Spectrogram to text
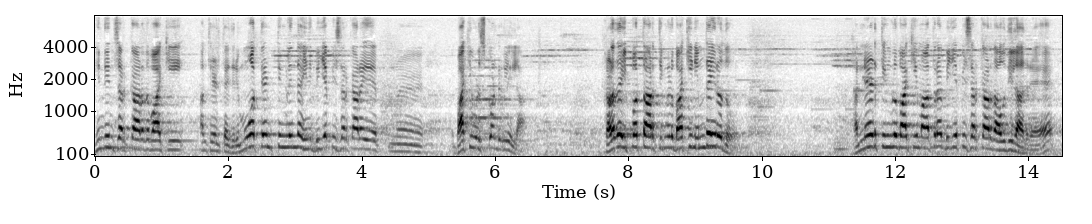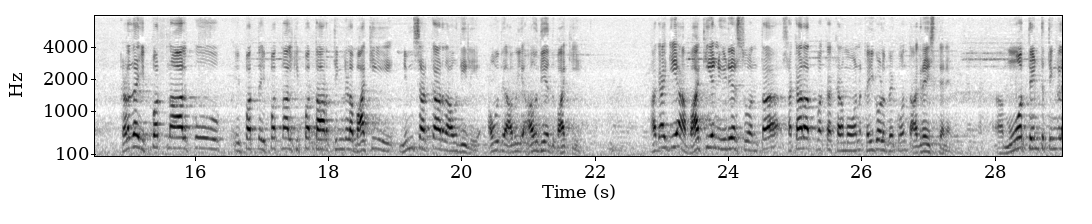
ಹಿಂದಿನ ಸರ್ಕಾರದ ಬಾಕಿ ಅಂತ ಹೇಳ್ತಾ ಇದ್ದೀರಿ. ಮೂವತ್ತೆಂಟು ತಿಂಗಳಿಂದ ಹಿಂದೆ ಬಿ ಜೆ ಪಿ ಸರ್ಕಾರ ಬಾಕಿ ಉಳಿಸ್ಕೊಂಡಿರಲಿಲ್ಲ. ಕಳೆದ ಇಪ್ಪತ್ತಾರು ತಿಂಗಳು ಬಾಕಿ ನಿಮ್ಮದೇ ಇರೋದು. ಹನ್ನೆರಡು ತಿಂಗಳು ಬಾಕಿ ಮಾತ್ರ ಬಿ ಜೆ ಪಿ ಸರ್ಕಾರದ ಅವಧಿಲ್ಲ ಆದರೆ ಕಳೆದ ಇಪ್ಪತ್ನಾಲ್ಕು, ಇಪ್ಪತ್ತು, ಇಪ್ಪತ್ನಾಲ್ಕು, ಇಪ್ಪತ್ತಾರು ತಿಂಗಳ ಬಾಕಿ ನಿಮ್ಮ ಸರ್ಕಾರದ ಅವಧಿಲಿ, ಅವಧಿ ಅವಿ ಅವಧಿಯದ್ದು ಬಾಕಿ. ಹಾಗಾಗಿ ಆ ಬಾಕಿಯನ್ನು ಈಡೇರಿಸುವಂಥ ಸಕಾರಾತ್ಮಕ ಕ್ರಮವನ್ನು ಕೈಗೊಳ್ಳಬೇಕು ಅಂತ ಆಗ್ರಹಿಸ್ತೇನೆ. ಮೂವತ್ತೆಂಟು ತಿಂಗಳ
